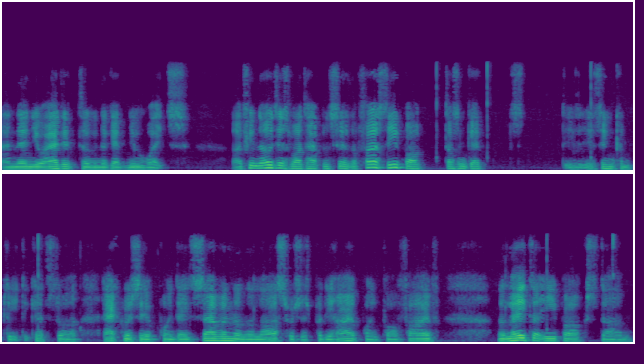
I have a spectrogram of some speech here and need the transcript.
and then you add it to, get new weights. If you notice what happens here, the first epoch doesn't get is incomplete. It gets to an accuracy of 0.87 and the loss, which is pretty high at 0.45. The later epochs, um,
